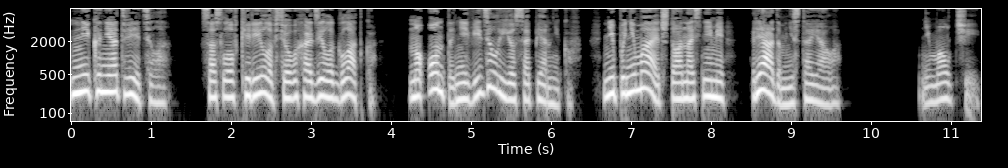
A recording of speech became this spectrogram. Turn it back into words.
Ника не ответила. Со слов Кирилла все выходило гладко, но он-то не видел ее соперников, не понимает, что она с ними рядом не стояла. «Не молчи.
